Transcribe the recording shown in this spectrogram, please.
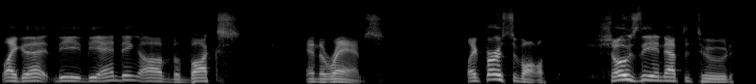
like that the the ending of the Bucks and the Rams, like first of all, shows the ineptitude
